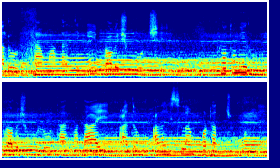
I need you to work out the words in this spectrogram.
আলোর রেখা মাথার দিকে প্রবেশ করছে। প্রথমে রূপ প্রবেশ করল তার মাথায় আদম আলাহ ইসলাম হঠাৎ খুললেন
